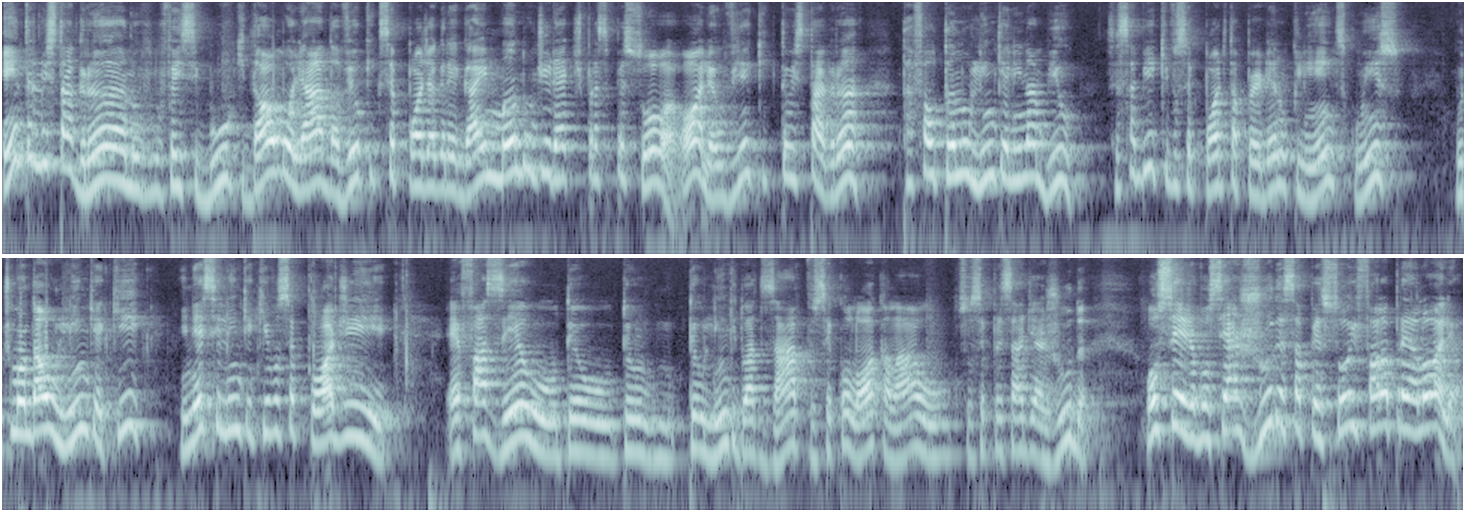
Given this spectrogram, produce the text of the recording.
Entra no Instagram, no, no, Facebook, dá uma olhada, vê o que, que você pode agregar e manda um direct para essa pessoa. Olha, eu vi aqui que teu Instagram tá faltando o link ali na bio. Você sabia que você pode estar tá perdendo clientes com isso? Vou te mandar o um link aqui e nesse link aqui você pode é fazer o teu, teu, teu link do WhatsApp, você coloca lá, ou se você precisar de ajuda. Ou seja, você ajuda essa pessoa e fala para ela, olha,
